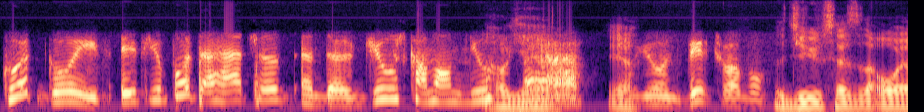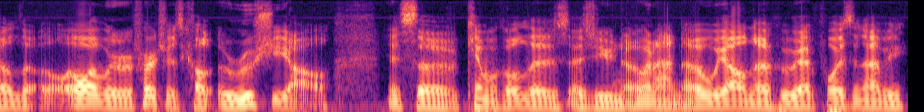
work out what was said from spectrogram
Good grief! If you put the hatchet and the juice come on you, Oh, yeah. ah, Yeah. you're in big trouble. The juice has the oil. The oil we refer to is called urushiol. It's a chemical that is, as you know and I know, we all know who have poison ivy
